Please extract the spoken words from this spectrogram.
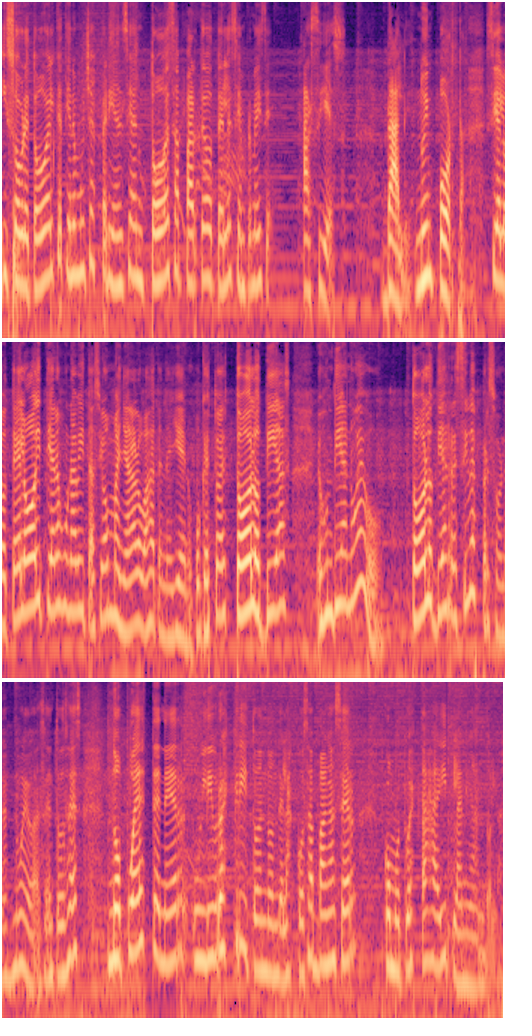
y sobre todo el que tiene mucha experiencia en toda esa parte de hoteles siempre me dice, así es. Dale, no importa. Si el hotel hoy tienes una habitación, mañana lo vas a tener lleno, porque esto es todos los días, es un día nuevo. Todos los días recibes personas nuevas. Entonces, no puedes tener un libro escrito en donde las cosas van a ser como tú estás ahí planeándolas.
